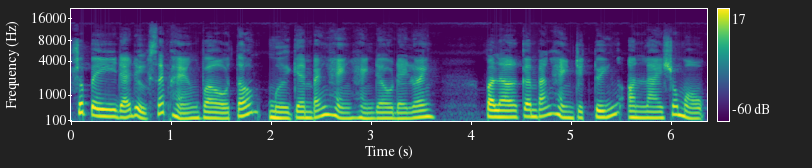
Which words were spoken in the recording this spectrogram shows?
Shopee đã được xếp hạng vào top 10 kênh bán hàng hàng đầu Đài Loan và là kênh bán hàng trực tuyến online số 1.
